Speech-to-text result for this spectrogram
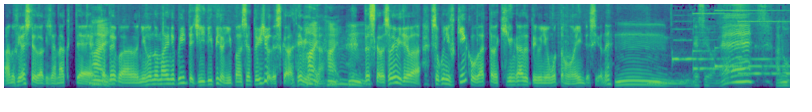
あの増やしてるわけじゃなくてはい、例えば日本の周りの国って GDP の2%以上ですからねみんな、はいはい。うん、ですからそういう意味ではそこに不均衡があったら危険があるというふうに思った方がいいんですよね。うん。ですよね。あの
